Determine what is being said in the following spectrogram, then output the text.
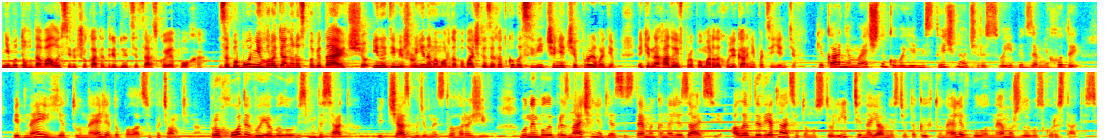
нібито вдавалося відшукати дрібниці царської епохи. Забобонні городяни розповідають, що іноді між руїнами можна побачити загадкове свідчення чи привидів, які нагадують про померлих у лікарні пацієнтів. Лікарня Мечникова є містичною через свої підземні ходи. Під нею є тунелі до палацу Потьомкіна. Проходи виявили у 80-х під час будівництва гаражів. Вони були призначені для системи каналізації, але в 19 столітті наявністю таких тунелів було неможливо скористатися.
